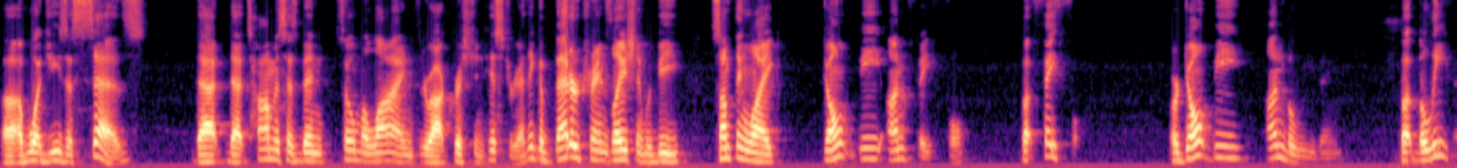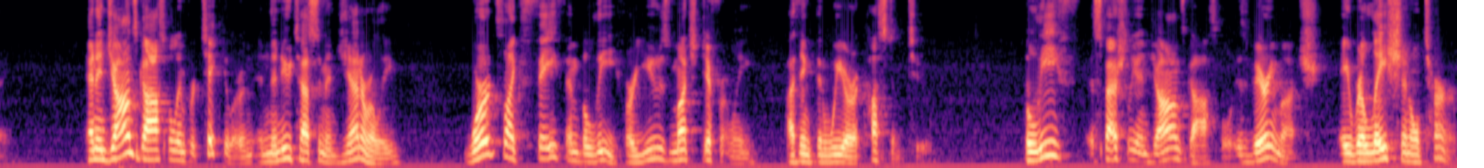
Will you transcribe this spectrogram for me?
uh, of what Jesus says that, that Thomas has been so maligned throughout Christian history. I think a better translation would be something like, don't be unfaithful, but faithful. Or don't be unbelieving, but believing. And in John's gospel in particular, and in the New Testament generally, words like faith and belief are used much differently, I think, than we are accustomed to. Belief, especially in John's gospel, is very much a relational term.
